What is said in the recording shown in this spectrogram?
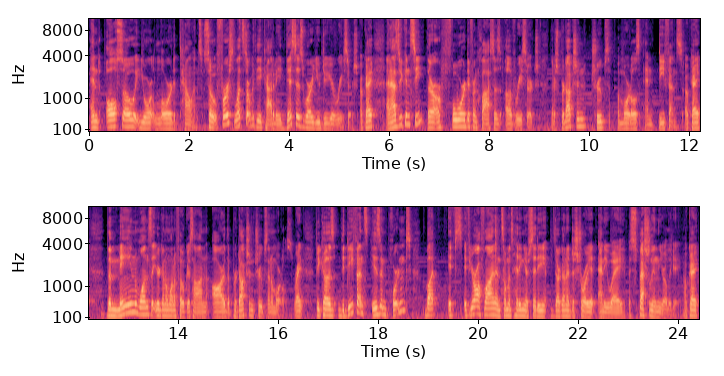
and also your lord talents. So first let's start with the academy. This is where you do your research okay? And as you can see there are four different classes of research there's production troops immortals and defense okay? The main ones that you're going to want to focus on are the production troops and immortals right? Because the defense is important but if if you're offline and someone's hitting your city they're going to destroy it anyway especially in the early game okay?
